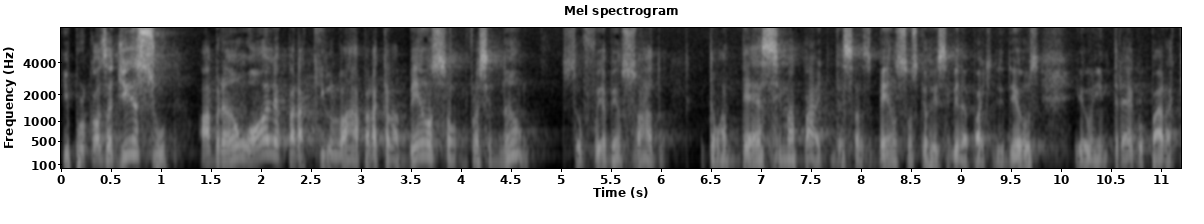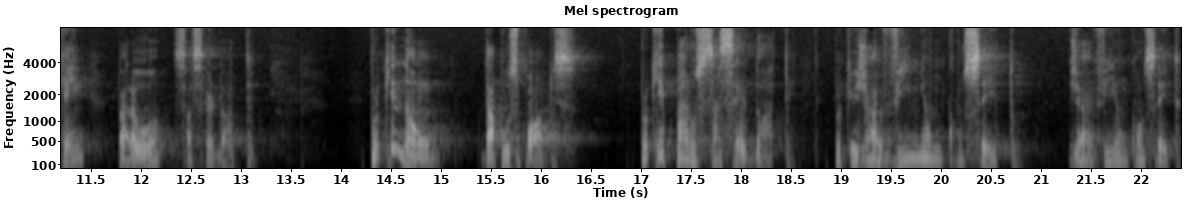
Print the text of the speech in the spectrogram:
E por causa disso, Abraão olha para aquilo lá, para aquela bênção, e fala assim: não, se eu fui abençoado, então a décima parte dessas bênçãos que eu recebi da parte de Deus, eu entrego para quem? Para o sacerdote. Por que não dá para os pobres? Por que para o sacerdote? Porque já vinha um conceito, já havia um conceito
